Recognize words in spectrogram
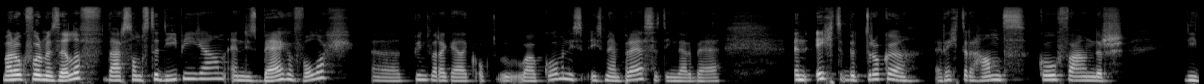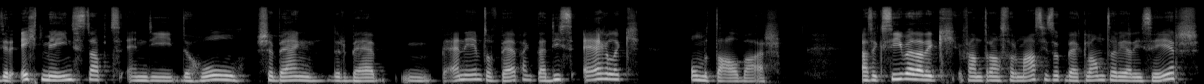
Maar ook voor mezelf daar soms te diep in gaan. En dus bijgevolg, uh, het punt waar ik eigenlijk ook wou komen, is, is mijn prijszetting daarbij. Een echt betrokken rechterhand co-founder die er echt mee instapt en die de whole shebang erbij mm, bijneemt of bijpakt, dat is eigenlijk onbetaalbaar als ik zie wat ik van transformaties ook bij klanten realiseer,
